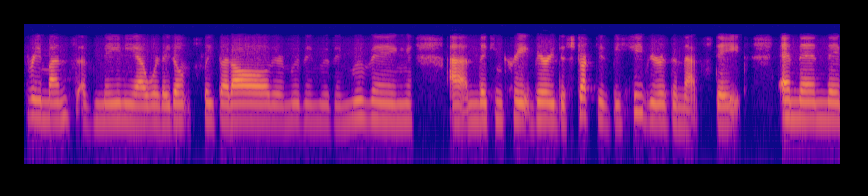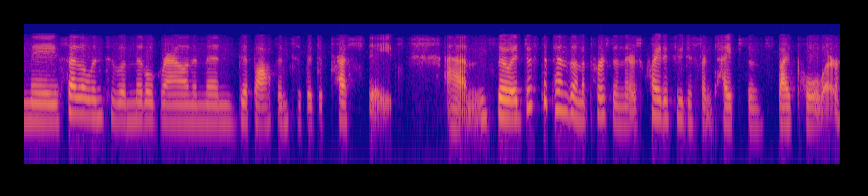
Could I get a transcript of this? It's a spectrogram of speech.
three months of mania where they don't sleep at all. They're moving, moving, moving. Um, they can create very destructive behaviors in that state, and then they may settle into a middle ground and then dip off into the depressed state. Um, so it just depends on the person. There's quite a few different types of bipolar.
